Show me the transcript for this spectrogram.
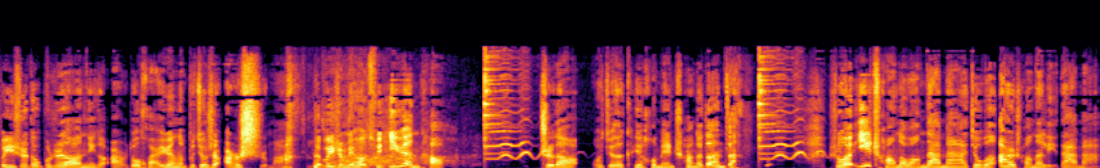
我一直都不知道那个耳朵怀孕了不就是耳屎吗？为什么要去医院掏？”直到我觉得可以后面串个段子，说一床的王大妈就问二床的李大妈：“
